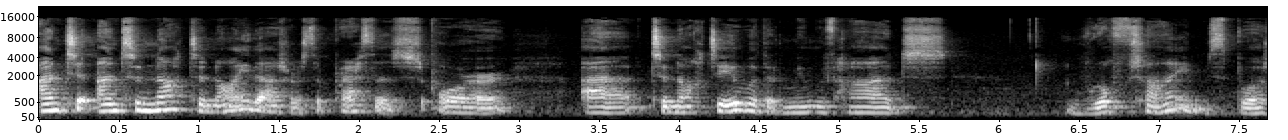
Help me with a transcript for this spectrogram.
and to and to not deny that or suppress it or uh, to not deal with it. I mean, we've had rough times, but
